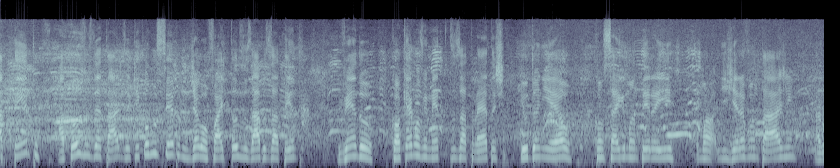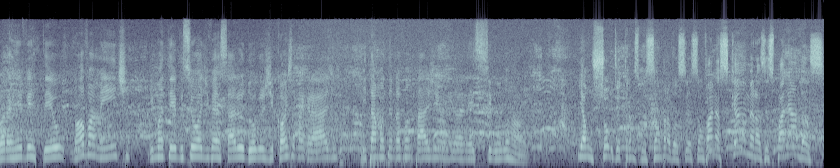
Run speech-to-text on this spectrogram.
atento a todos os detalhes aqui, como sempre no Jungle Fight, todos os árbitros atentos, vendo qualquer movimento dos atletas. E o Daniel consegue manter aí uma ligeira vantagem. Agora reverteu novamente e manteve o seu adversário Douglas de costa na grade e está mantendo a vantagem nesse segundo round. E é um show de transmissão para você. São várias câmeras espalhadas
